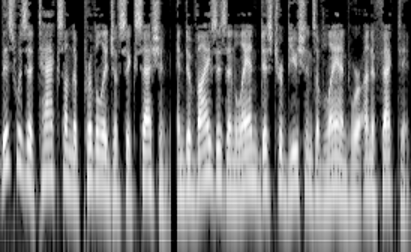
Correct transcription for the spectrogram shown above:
This was a tax on the privilege of succession, and devises and land distributions of land were unaffected.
